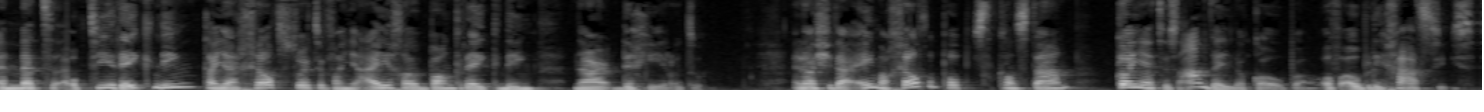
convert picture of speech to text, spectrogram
En met, op die rekening kan jij geld storten van je eigen bankrekening naar de Giro toe. En als je daar eenmaal geld op kan staan, kan jij dus aandelen kopen of obligaties.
